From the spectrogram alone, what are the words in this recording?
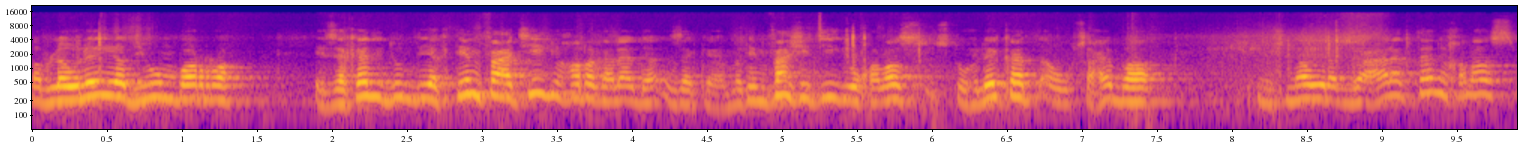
طب لو ليا ديون برة إذا كانت الديون دي تنفع تيجي خرج عليها زكاة ما تنفعش تيجي وخلاص استهلكت أو صاحبها مش ناوي يرجعها لك تاني خلاص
